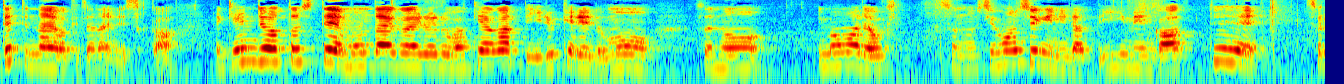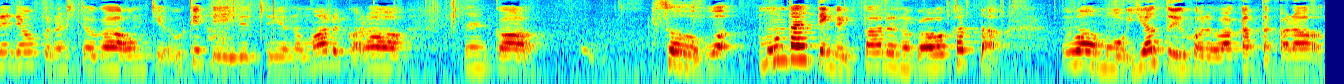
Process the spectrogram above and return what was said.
出てないわけじゃないですか。現状として問題がいろいろ湧き上がっているけれどもその今まで起きその資本主義にだっていい面があってそれで多くの人が恩恵を受けているっていうのもあるからなんかそうわ問題点がいっぱいあるのが分かった。はもう嫌というほど分かったから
